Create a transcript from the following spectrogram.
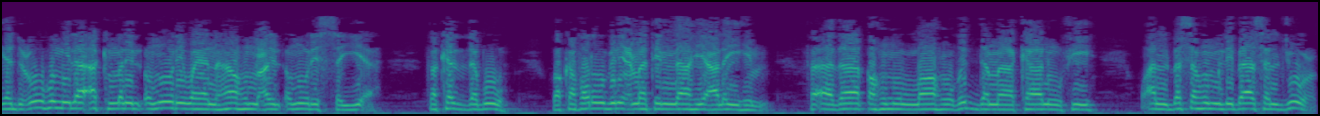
يدعوهم إلى أكمل الأمور وينهاهم عن الأمور السيئة. فكذبوه وكفروا بنعمة الله عليهم فأذاقهم الله ضد ما كانوا فيه وألبسهم لباس الجوع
